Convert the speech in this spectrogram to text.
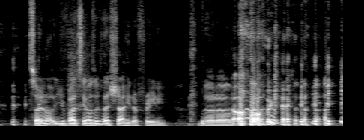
Sorry, not Yuvraj Singh. I was going to say Shahid Afridi, but um. oh, okay.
